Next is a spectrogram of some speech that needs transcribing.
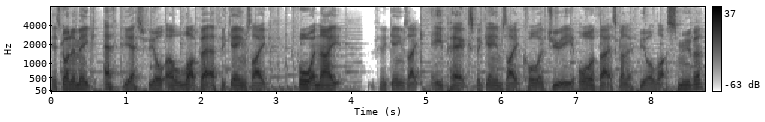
It's going to make FPS feel a lot better for games like Fortnite, for games like Apex, for games like Call of Duty, all of that is going to feel a lot smoother.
